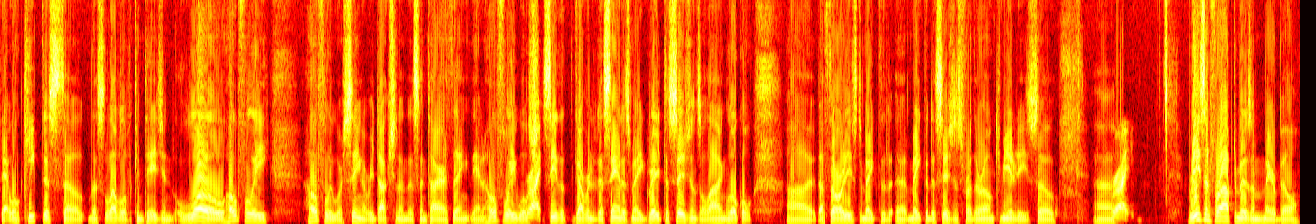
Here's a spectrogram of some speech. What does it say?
that will keep this uh, this level of contagion low. Hopefully, hopefully we're seeing a reduction in this entire thing, and hopefully we'll right. see that Governor DeSantis made great decisions, allowing local uh, authorities to make the uh, make the decisions for their own communities. So, uh, right. Reason for optimism, Mayor Bill.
